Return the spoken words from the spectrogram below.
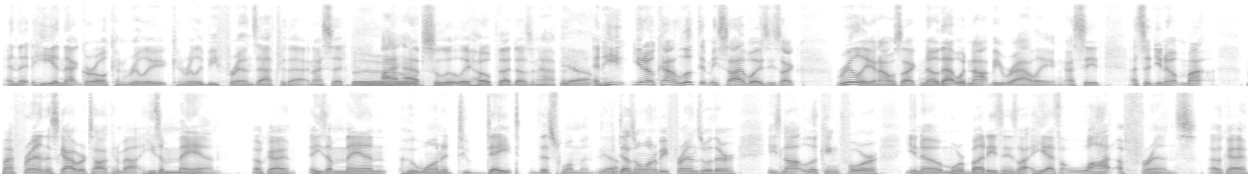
and that he and that girl can really can really be friends after that. And I said, I absolutely hope that doesn't happen. Yeah. And he, you know, kind of looked at me sideways. He's like, "Really?" And I was like, "No, that would not be rallying." I said, "I said, you know, my my friend, this guy we're talking about, he's a man." Okay, he's a man who wanted to date this woman. Yeah. He doesn't want to be friends with her. He's not looking for you know more buddies, and he's like he has a lot of friends. Okay,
